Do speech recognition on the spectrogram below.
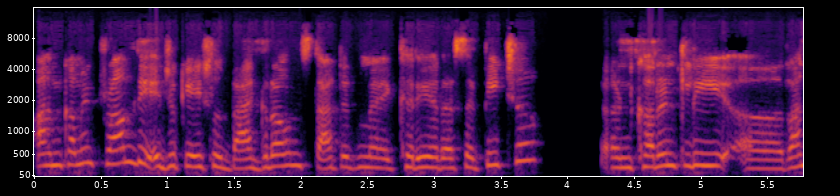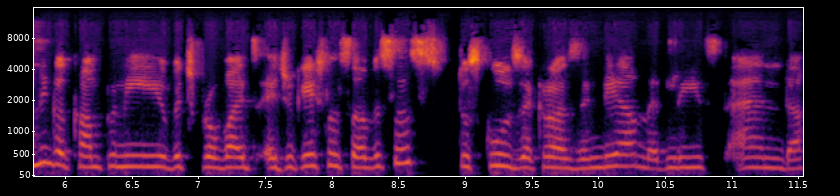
I'm coming from the educational background, started my career as a teacher, and currently uh, running a company which provides educational services to schools across India, Middle East, and uh,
